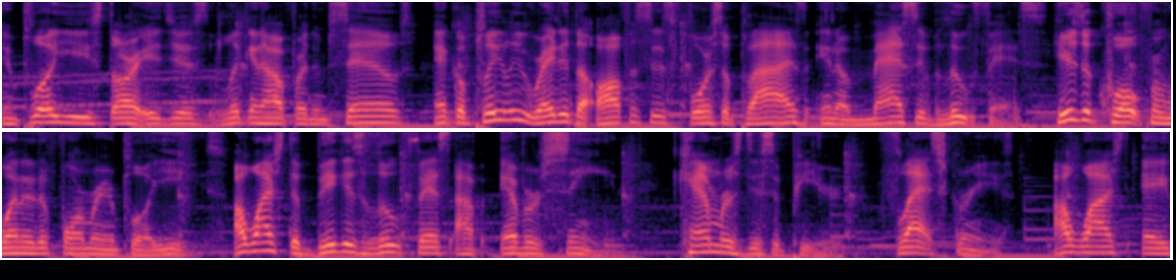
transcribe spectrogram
employees started just looking out for themselves and completely raided the offices for supplies in a massive loot fest. Here's a quote from one of the former employees. I watched the biggest loot fest I've ever seen. Cameras disappeared, flat screens. I watched a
